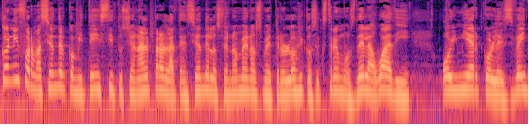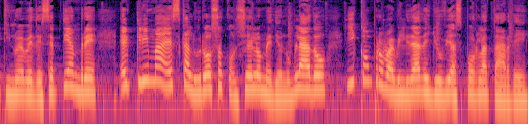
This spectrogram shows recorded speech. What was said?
Con información del Comité Institucional para la Atención de los Fenómenos Meteorológicos Extremos de la UADI, hoy miércoles 29 de septiembre, el clima es caluroso con cielo medio nublado y con probabilidad de lluvias por la tarde.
